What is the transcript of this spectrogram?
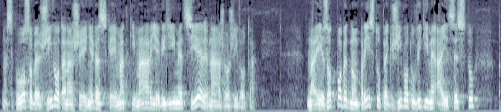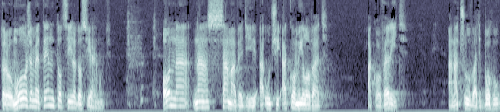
Na spôsobe života našej nebeskej Matky Márie vidíme cieľ nášho života. Na jej zodpovednom prístupe k životu vidíme aj cestu, ktorou môžeme tento cieľ dosiahnuť. Ona nás sama vedí a učí, ako milovať, ako veriť a načúvať Bohu,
